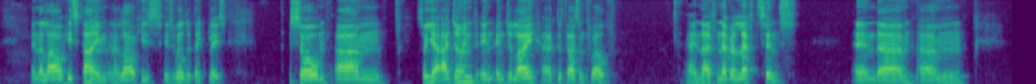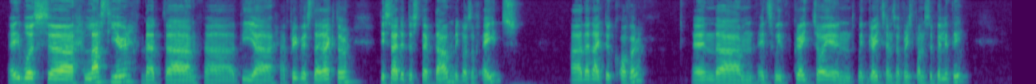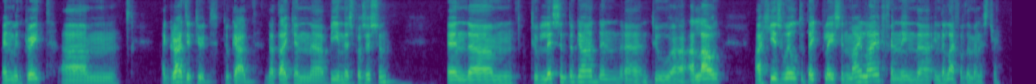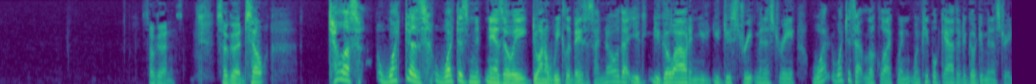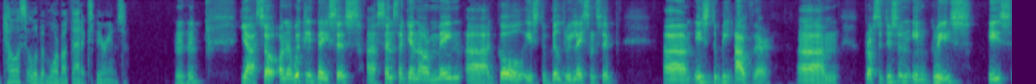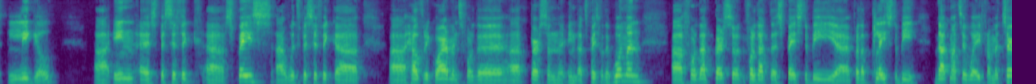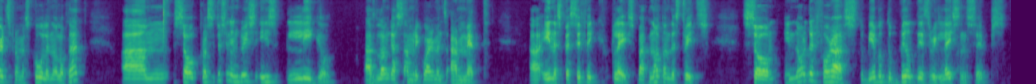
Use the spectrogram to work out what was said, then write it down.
and allow His time and allow His His will to take place. So um, so yeah, I joined in in July uh, 2012, and I've never left since and um, um, it was uh, last year that uh, uh, the uh, previous director decided to step down because of age. Uh, that I took over, and um, it's with great joy and with great sense of responsibility, and with great um, gratitude to God that I can be in this position, and um, to listen to God and, and to allow uh, His will to take place in my life and in the in the life of the ministry. So good, so good. So, tell us what does what does Nea Zoi do on a weekly basis? I know that you you go out and you, you do street ministry. What what does that look like when when people gather to go do ministry? Tell us a little bit more about that experience. Mm-hmm. Yeah, so on a weekly basis, uh, since again our main uh, goal is to build relationship, um, is to be out there. Um, prostitution in Greece is legal uh, in a specific uh, space uh, with specific uh, uh, health requirements for the uh, person in that space, for the woman, for that person, for that space to be, for that place to be that much away from a church, from a school, and all of that. Um, so prostitution in Greece is legal as long as some requirements are met uh, in a specific place, but not on the streets. So, in order for us to be able to build these relationships,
